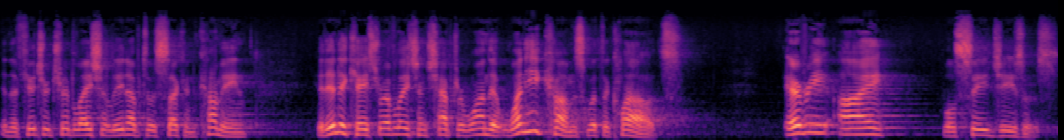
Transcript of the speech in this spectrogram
in the future tribulation leading up to his second coming, it indicates, Revelation chapter 1, that when he comes with the clouds, every eye will see Jesus.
